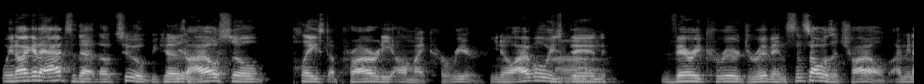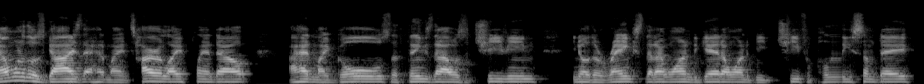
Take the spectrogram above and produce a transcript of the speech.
Well you know i got to add to that though too because yeah. i also placed a priority on my career. You know i've always uh, been very career driven since i was a child. I mean i'm one of those guys that had my entire life planned out. I had my goals the things that i was achieving you know the ranks that i wanted to get. I wanted to be chief of police someday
